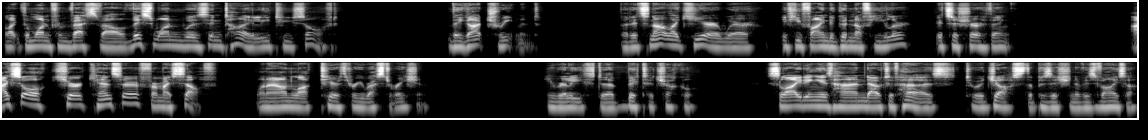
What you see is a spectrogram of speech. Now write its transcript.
Like the one from Vestval, this one was entirely too soft. They got treatment, but it's not like here where if you find a good enough healer, it's a sure thing. I saw cure cancer for myself when I unlocked Tier 3 restoration. He released a bitter chuckle, sliding his hand out of hers to adjust the position of his visor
